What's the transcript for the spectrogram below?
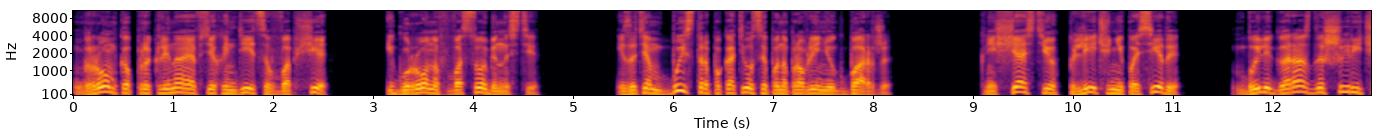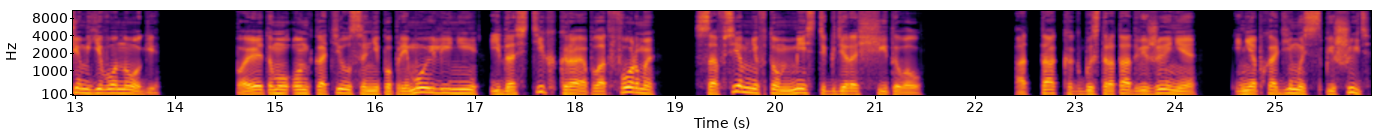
громко проклиная всех индейцев вообще и гуронов в особенности, и затем быстро покатился по направлению к барже. К несчастью, плечи непоседы были гораздо шире, чем его ноги, поэтому он катился не по прямой линии и достиг края платформы совсем не в том месте, где рассчитывал. А так как быстрота движения и необходимость спешить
